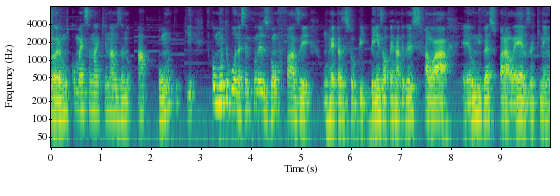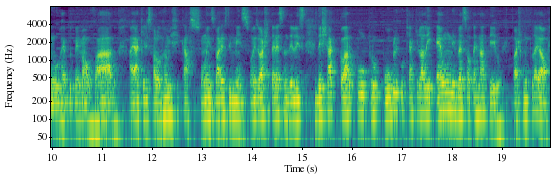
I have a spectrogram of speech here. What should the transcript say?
Agora, vamos começando aqui analisando a ponte, que ficou muito boa, né? Sempre quando eles vão fazer um rap assim, sobre bens alternativos, eles falam, ah, é, universos paralelos, né, que nem o rap do bem malvado, aí aqui eles falam ramificações, várias dimensões, eu acho interessante eles deixar claro pro, público que aquilo ali é um universo alternativo, eu acho muito legal.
